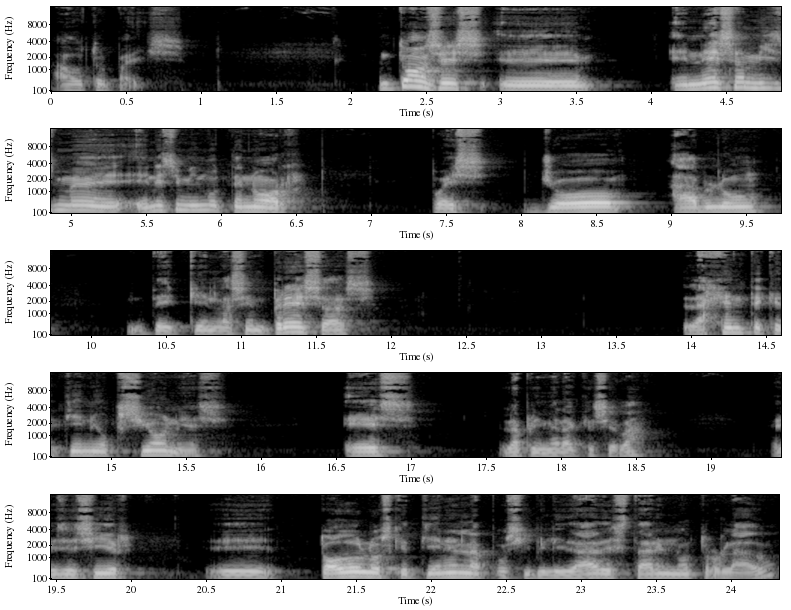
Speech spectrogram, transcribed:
a otro país. Entonces, eh, en, esa misma, en ese mismo tenor, pues yo hablo de que en las empresas la gente que tiene opciones es la primera que se va. Es decir, eh, todos los que tienen la posibilidad de estar en otro lado,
